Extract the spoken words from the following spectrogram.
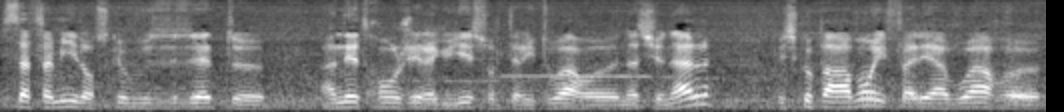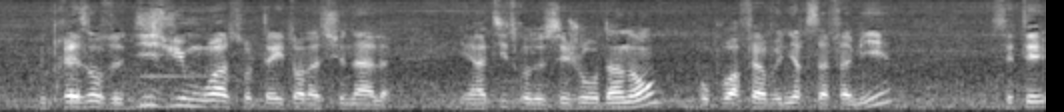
sa famille lorsque vous êtes euh, un étranger régulier sur le territoire national, puisqu'auparavant, il fallait avoir une présence de 18 mois sur le territoire national et un titre de séjour d'un an pour pouvoir faire venir sa famille. C'était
